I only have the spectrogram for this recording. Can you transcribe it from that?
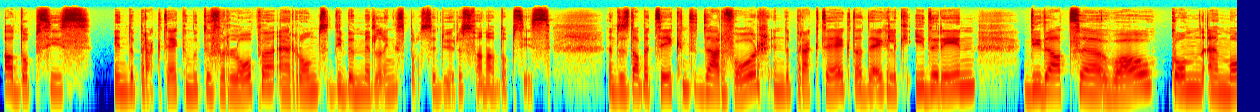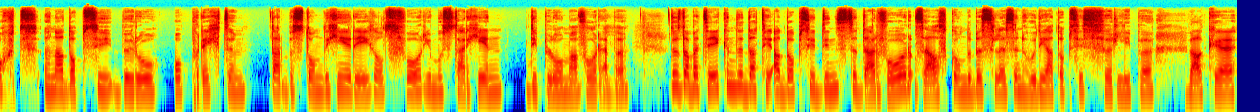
adopties in de praktijk moeten verlopen en rond die bemiddelingsprocedures van adopties. En dus dat betekent daarvoor in de praktijk dat eigenlijk iedereen die dat eh, wou, kon en mocht een adoptiebureau oprichten. Daar bestonden geen regels voor, je moest daar geen diploma voor hebben. Dus dat betekende dat die adoptiediensten daarvoor zelf konden beslissen hoe die adopties verliepen, welke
